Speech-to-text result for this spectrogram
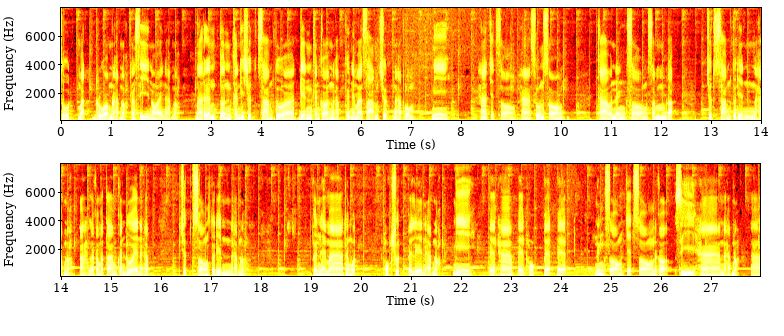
สูตรมัดรวมนะครับเนาะทั้ง 4 หน่อยนะครับเนาะมาเริ่มต้นกันที่ชุด 3 ตัวเด่นกันก่อนนะครับเพื่อนให้มา 3 ชุดนะครับผมมี 572 502 912สำหรับชุด 3 ตัวเด่นนะครับเนาะอะแล้วก็มาตามกันด้วยนะครับ ชุด 2 ตัวเด่นนะครับเนาะเพิ่นให้มาทั้งหมด 6 ชุดไปเลยนะครับเนาะมี 85 86 88 12 72 แล้วก็ 45 นะครับเนาะอ่า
